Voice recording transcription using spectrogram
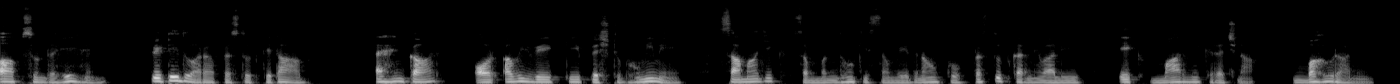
आप सुन रहे हैं क्रिटी द्वारा प्रस्तुत किताब, अहंकार और अविवेक की पृष्ठभूमि में सामाजिक संबंधों की संवेदनाओं को प्रस्तुत करने वाली एक मार्मिक रचना, बहुरानी,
